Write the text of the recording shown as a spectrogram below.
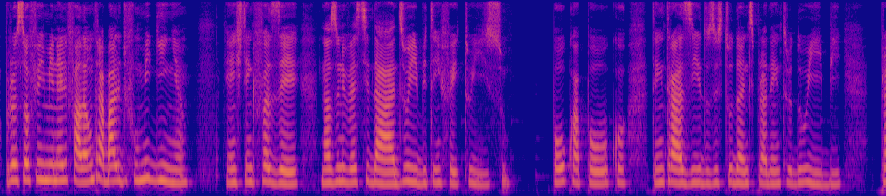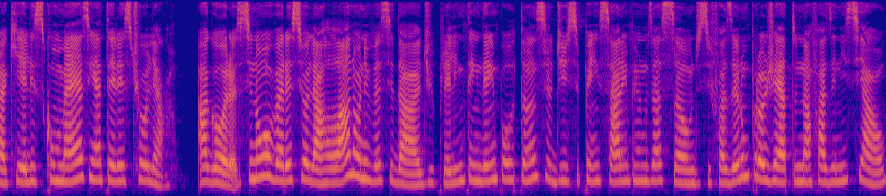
o professor Firmino ele fala, é um trabalho de formiguinha que a gente tem que fazer nas universidades. O IB tem feito isso. Pouco a pouco, tem trazido os estudantes para dentro do IB, para que eles comecem a ter este olhar. Agora, se não houver esse olhar lá na universidade, para ele entender a importância de se pensar em permização, de se fazer um projeto na fase inicial,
